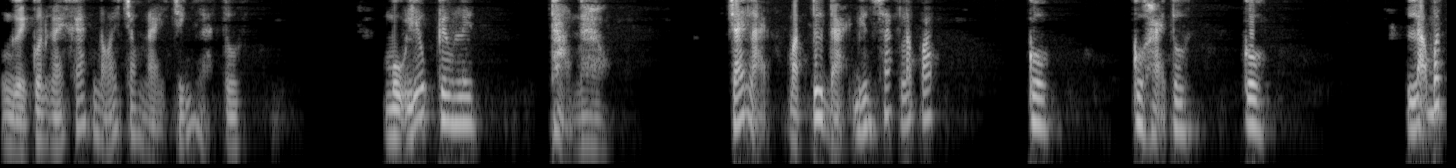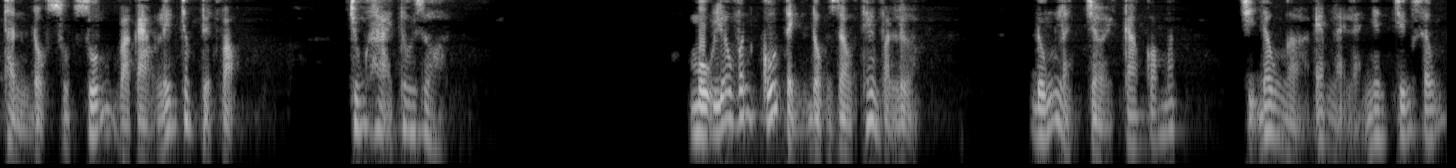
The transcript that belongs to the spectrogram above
Người con gái khác nói trong này chính là tôi. Mụ liễu kêu lên, Thảo nào? Trái lại, mặt tư đại biến sắc lắp bắp, Cô Cô hại tôi, Cô. Lão bất thần đổ sụp xuống và gào lên trong tuyệt vọng. Chúng hại tôi rồi. Mụ liễu vẫn cố tình đổ dầu thêm vào lửa. Đúng là trời cao có mắt, Chị đâu ngờ em lại là nhân chứng sống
